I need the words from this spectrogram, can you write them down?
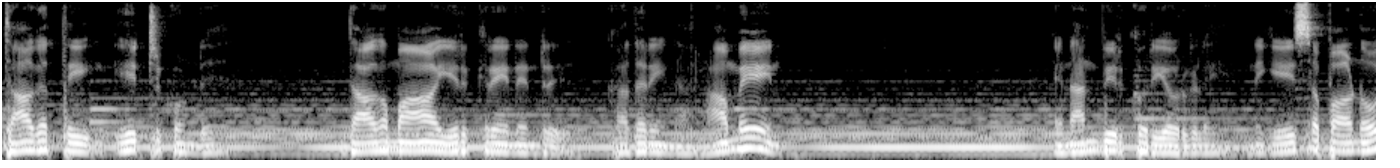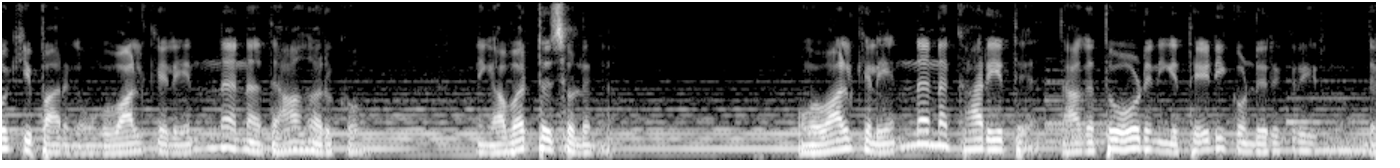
தாகத்தை ஏற்றுக்கொண்டு தாகமா இருக்கிறேன் என்று கதறினார். ஆமென். என் அன்பிற்குரியவர்களே இன்னைக்கு ஏசப்பா நோக்கி பாருங்கள் உங்கள் வாழ்க்கையில் என்னென்ன தாகம் இருக்கோ நீங்கள் அவர்கிட்ட சொல்லுங்கள் உங்கள் வாழ்க்கையில் என்னென்ன காரியத்தை தாகத்தோடு நீங்கள் தேடிக்கொண்டு இருக்கிறீர்கள் இந்த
